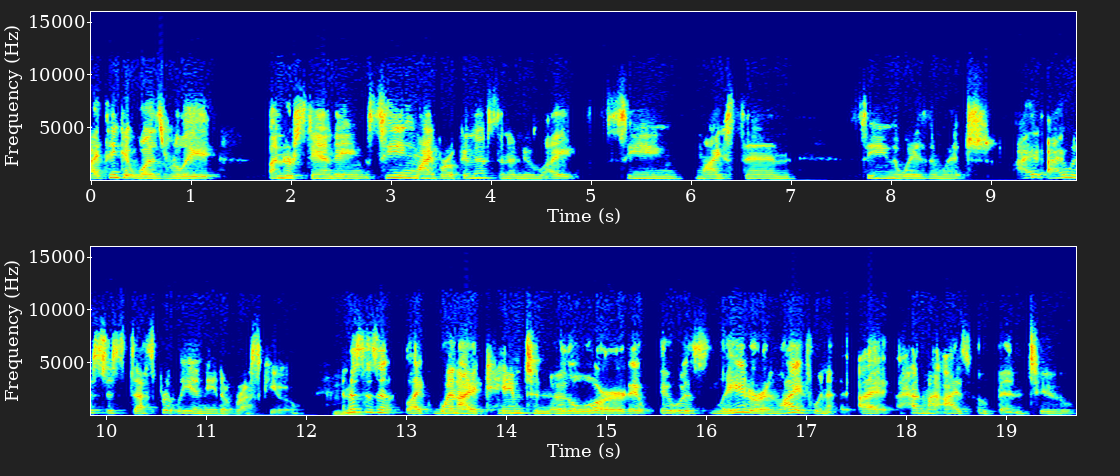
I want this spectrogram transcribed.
I think it was really understanding, seeing my brokenness in a new light, seeing my sin, seeing the ways in which I, I was just desperately in need of rescue. Mm-hmm. And this isn't like when I came to know the Lord, it, it was later in life when I had my eyes open to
